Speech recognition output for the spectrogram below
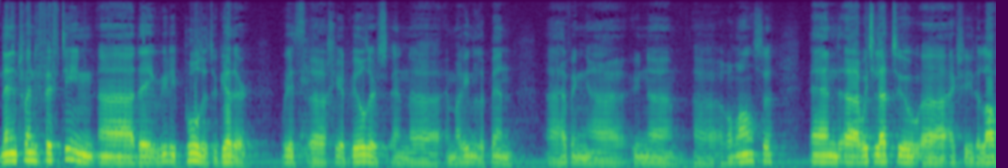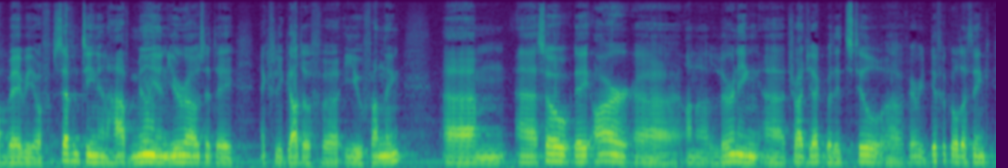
And then in 2015, uh, they really pulled it together with uh, Geert Wilders and, uh, and Marine Le Pen uh, having uh, une uh, romance, and which led to actually the love baby of 17.5 million euros that they actually got of EU funding. Um, so they are on a learning trajectory, but it's still very difficult, I think,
